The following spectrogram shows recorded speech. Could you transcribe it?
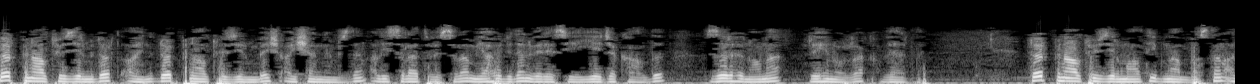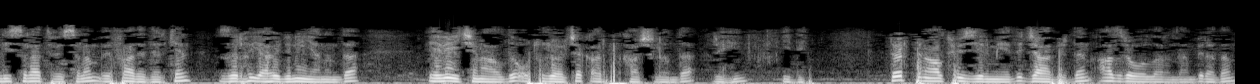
4624 aynı 4625 Ayşe annemizden aleyhissalatü vesselam Yahudiden veresiye yiyecek aldı zırhını ona rehin olarak verdi 4626 İbn Abbas'tan aleyhissalatü vesselam vefat ederken zırhı Yahudinin yanında eve için aldığı 30 ölçek arpa karşılığında rehin idi 4627 Cabir'den Azre oğullarından bir adam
